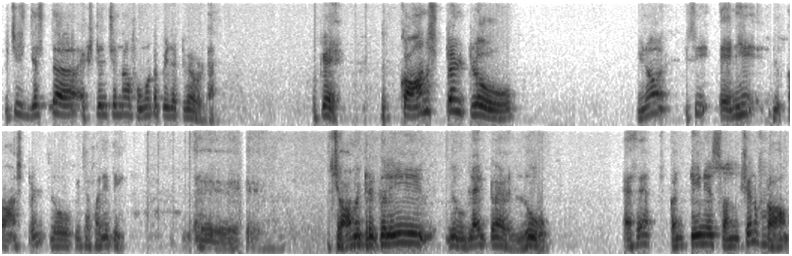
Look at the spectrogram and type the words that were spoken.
which is just the extension of homotopy that we have done. Okay, the constant loop, you know, you see any constant loop is a funny thing. Uh, geometrically, we would like to have a loop as a continuous function from,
